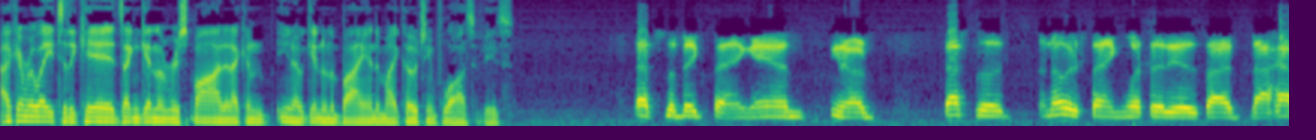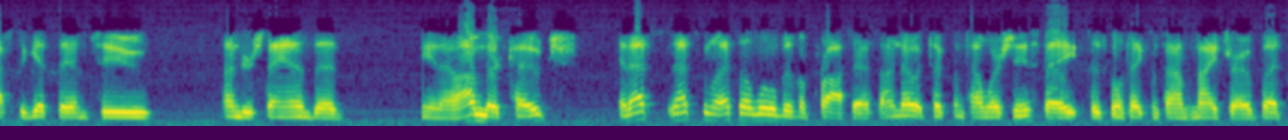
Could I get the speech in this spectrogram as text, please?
I can relate to the kids, I can get them to respond, and I can you know get them to buy into my coaching philosophies. That's the big thing, and you know that's the another thing with it is I I have to get them to understand that you know I'm their coach, and that's that's gonna, that's a little bit of a process. I know it took some time West Virginia State, so it's going to take some time at Nitro, but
